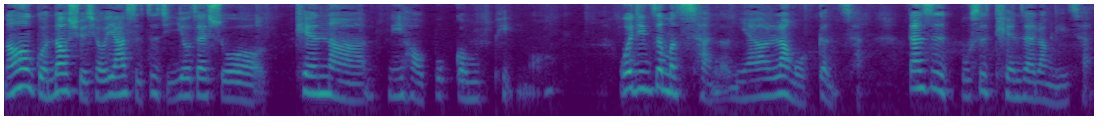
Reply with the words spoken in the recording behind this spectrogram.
然后滚到雪球压死自己，又在说：天哪，你好不公平哦！我已经这么惨了，你还要让我更惨？但是不是天在让你惨，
